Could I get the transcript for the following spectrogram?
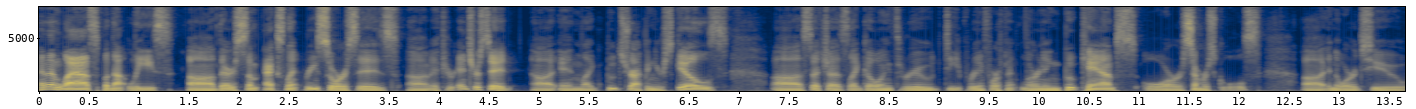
And then last but not least, uh, there's some excellent resources uh, if you're interested uh, in like bootstrapping your skills, uh, such as like going through deep reinforcement learning boot camps or summer schools uh, in order to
